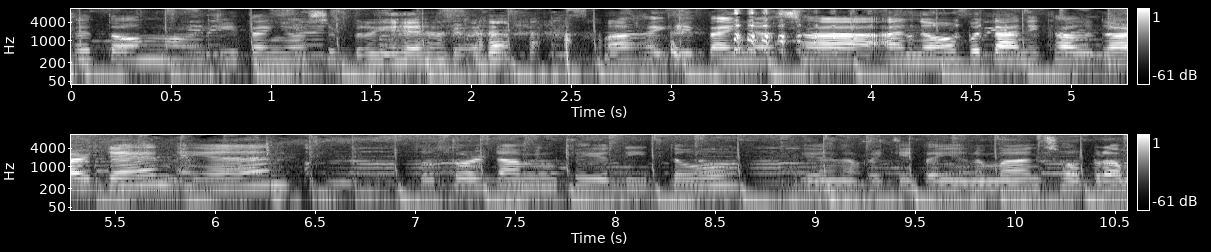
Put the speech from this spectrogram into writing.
Ito ang makikita nyo si Brielle. makikita nyo sa, ano, Botanical Garden. Ayan. Tutor namin kayo dito. Ayan, nakikita nyo naman. Sobrang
